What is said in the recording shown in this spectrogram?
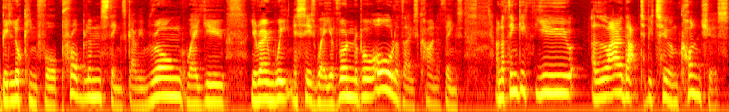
be looking for problems, things going wrong, where you your own weaknesses, where you're vulnerable, all of those kind of things. And I think if you allow that to be too unconscious,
